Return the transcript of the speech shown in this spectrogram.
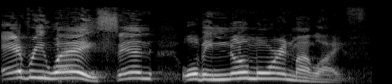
every way. Sin will be no more in my life.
